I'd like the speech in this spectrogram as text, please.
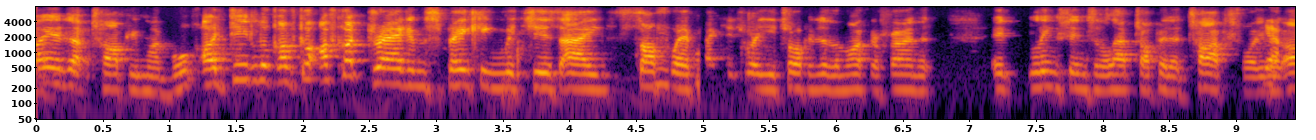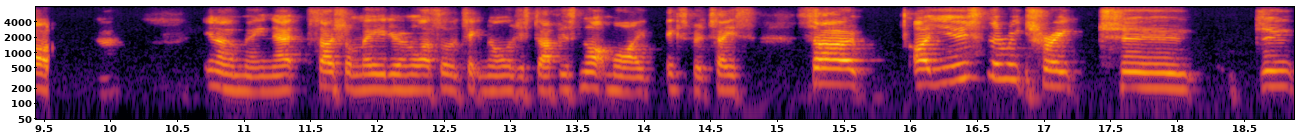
i ended up typing my book. I did. Look i've got i've got dragon speaking which is a software mm-hmm. package where you're talking to the microphone. It, it links into the laptop and it types for you. Yep. but oh you know, I mean? That social media and all that sort of technology stuff is not my expertise. So I used the retreat to do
